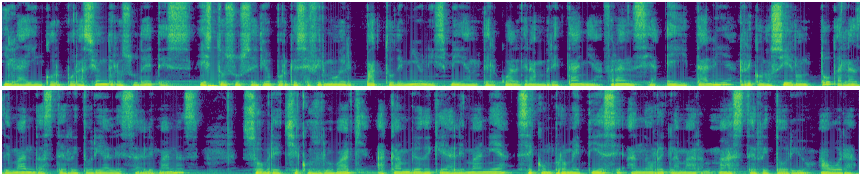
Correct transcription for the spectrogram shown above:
y la incorporación de los Sudetes. Esto sucedió porque se firmó el Pacto de Múnich mediante el cual Gran Bretaña, Francia e Italia reconocieron todas las demandas territoriales alemanas sobre Checoslovaquia a cambio de que Alemania se comprometiese a no reclamar más territorio. Ahora,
